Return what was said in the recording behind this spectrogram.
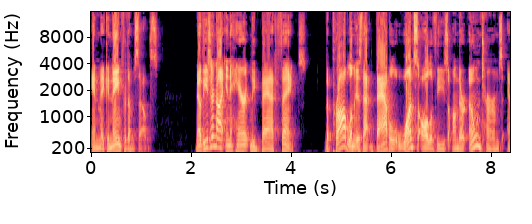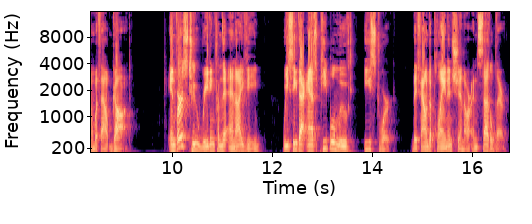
and make a name for themselves. Now, these are not inherently bad things. The problem is that Babel wants all of these on their own terms and without God. In verse 2, reading from the NIV, we see that as people moved eastward, they found a plain in Shinar and settled there.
